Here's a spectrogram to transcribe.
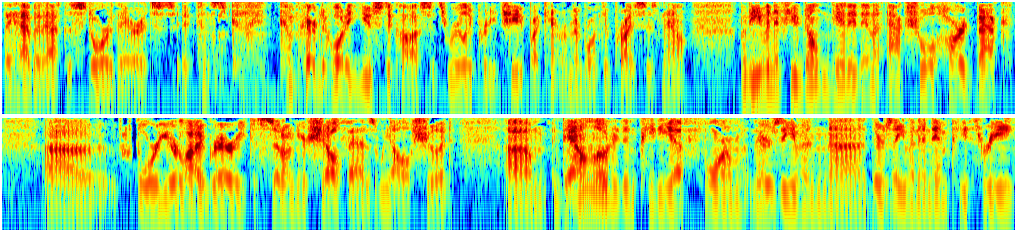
They have it at the store there. It's it compared to what it used to cost, it's really pretty cheap. I can't remember what the price is now. But even if you don't get it in an actual hardback uh, for your library to sit on your shelf, as we all should, um, download it in PDF form. There's even uh, there's even an MP3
